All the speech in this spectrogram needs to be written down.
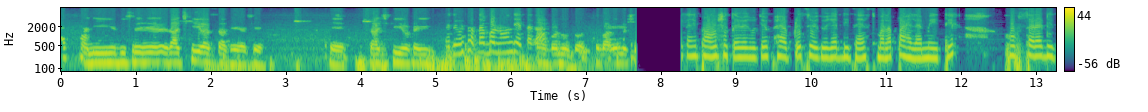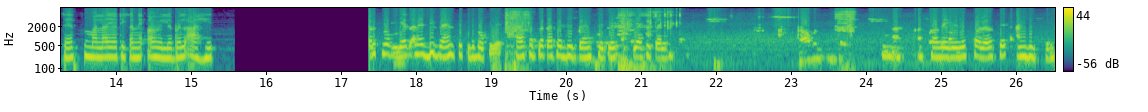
आणि दुसरे हे राजकीय असतात हे असे. हे राजकीय काही. मग तुम्ही स्वतः बनवून देता का? हा, बनवतो. मशीन ठिकाणी पाहू शकता वेगवेगळे फॅब्रिक्स वेगवेगळ्या डिझाईन्स तुम्हाला पाहायला मिळतील. खूप साऱ्या डिझाईन्स तुम्हाला या ठिकाणी अवेलेबल आहेत. बघूयात आणि डिझाईन्स देखील बघूयात. अशा प्रकारचे डिझाईन्स देखील या ठिकाणी? अशा वेगवेगळे कलर्स आहेत आणि डिझाईन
